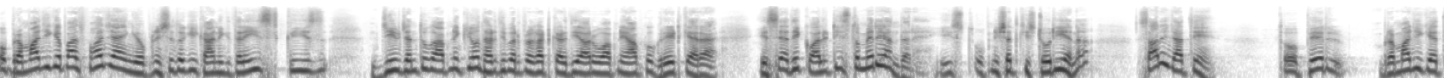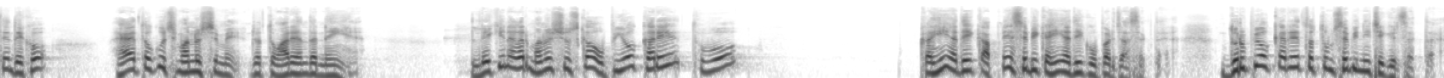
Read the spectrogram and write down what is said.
वो ब्रह्मा जी के पास पहुँच जाएँगे उपनिषदों की कहानी की तरह इस, इस जीव जंतु को आपने क्यों धरती पर प्रकट कर दिया और वो अपने आप को ग्रेट कह रहा है? इससे अधिक क्वालिटीज तो मेरे अंदर है। इस उपनिषद की स्टोरी है ना सारे जाते हैं। तो फिर ब्रह्मा जी कहते हैं देखो है तो कुछ मनुष्य में जो तुम्हारे अंदर नहीं है लेकिन अगर मनुष्य उसका उपयोग करे तो वो कहीं अधिक अपने से भी कहीं अधिक ऊपर जा सकता है। दुरुपयोग करे तो तुमसे भी नीचे गिर सकता है।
